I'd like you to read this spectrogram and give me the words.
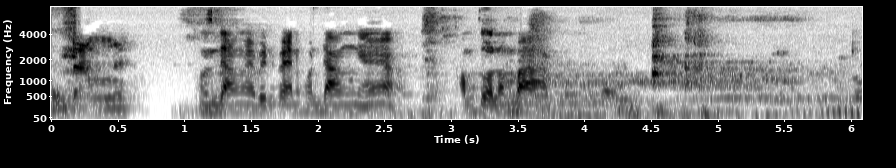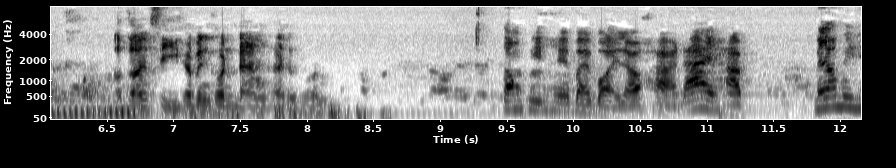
คนดังไงคนดังไงเป็นแฟนคนดังไงทำตัวลำบากเอากรสีเขาเป็นคนดังค่ะทุกคน ต้องพีเคบ่อยๆแล้วค่ะได้ครับ ไม่ต้องพีเค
